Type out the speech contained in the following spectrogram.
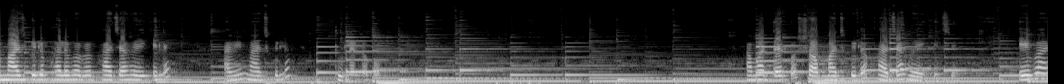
মাছগুলো ভালোভাবে ভাজা হয়ে গেলে আমি মাছগুলো তুলে নেব। আমার দেখো সব মাছগুলো ভাজা হয়ে গেছে। এবার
